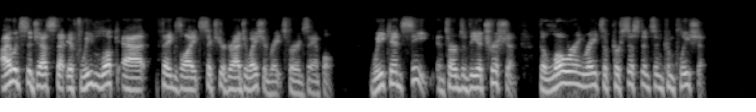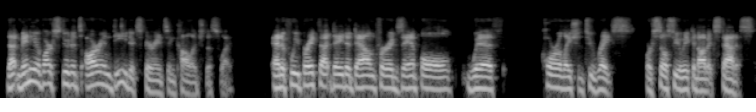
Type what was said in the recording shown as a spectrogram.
I would suggest that if we look at things like six year graduation rates, for example, we can see in terms of the attrition the lowering rates of persistence and completion, that many of our students are indeed experiencing college this way. And if we break that data down, for example, with correlation to race or socioeconomic status,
